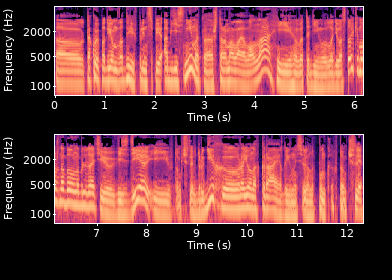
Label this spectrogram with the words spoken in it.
э, такой подъем воды, в принципе, объясним. Это штормовая волна, и в этот день во Владивостоке можно было наблюдать ее везде, и в том числе в других э, районах края, да и населенных пунктах в том числе.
